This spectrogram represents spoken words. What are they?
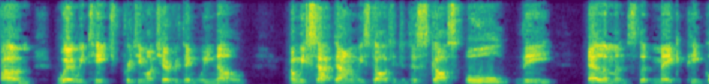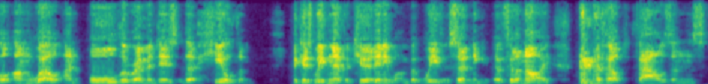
um, where we teach pretty much everything we know, and we sat down and we started to discuss all the elements that make people unwell and all the remedies that heal them. Because we've never cured anyone, but we've certainly, uh, Phil and I, have helped thousands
